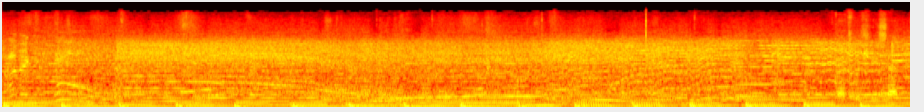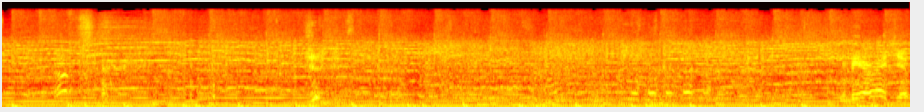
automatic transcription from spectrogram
Sonic Boom! That's what she said. You'll be alright, Jim.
